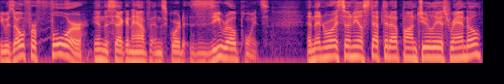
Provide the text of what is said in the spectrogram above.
He was 0 for 4 in the second half and scored zero points. And then Royce O'Neale stepped it up on Julius Randle,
